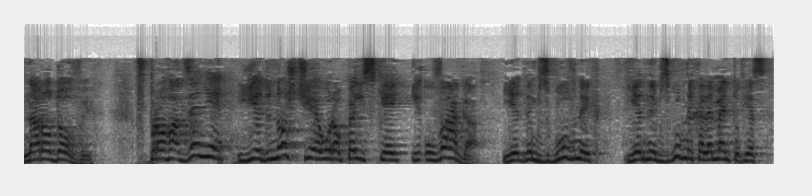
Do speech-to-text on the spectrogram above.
narodowych, wprowadzenie jedności europejskiej i uwaga, jednym z głównych, elementów jest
